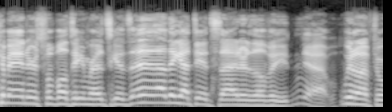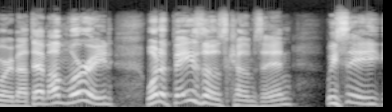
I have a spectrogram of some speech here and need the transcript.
Commanders football team, Redskins, eh, they got Dan Snyder. They'll be yeah, we don't have to worry about them. I'm worried. What if Bezos comes in? We see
